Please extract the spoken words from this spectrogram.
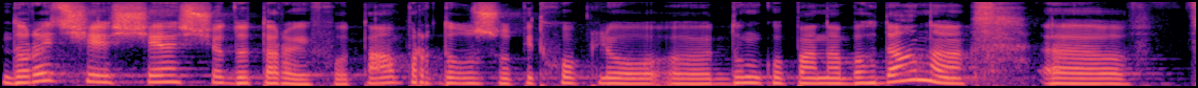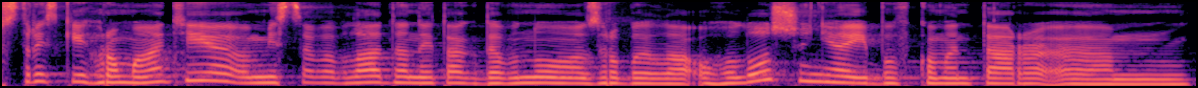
До речі, ще щодо тарифу, та продовжу підхоплю е, думку пана Богдана. В Стрийській громаді місцева влада не так давно зробила оголошення, і був коментар ем,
